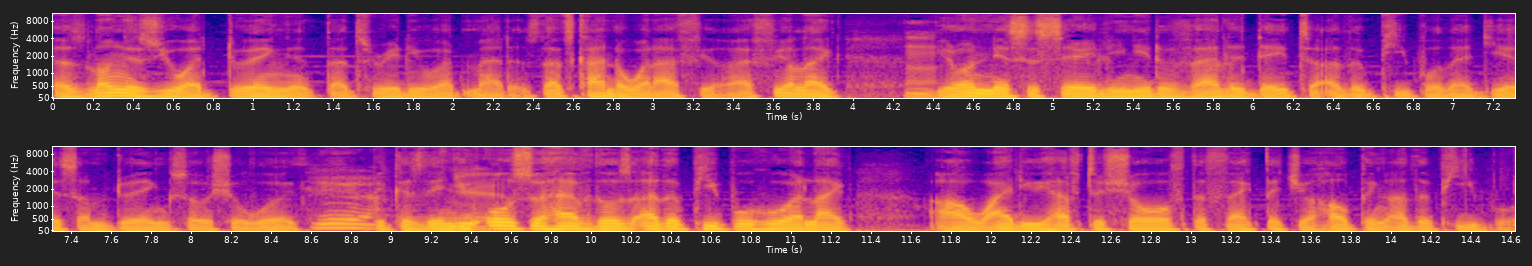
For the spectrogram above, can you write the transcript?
as long as you are doing it, that's really what matters. That's kind of what I feel. I feel like Mm. you don't necessarily need to validate to other people that, yes, I'm doing social work. Yeah. Because then you Yeah. also have those other people who are like, oh, why do you have to show off the fact that you're helping other people?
